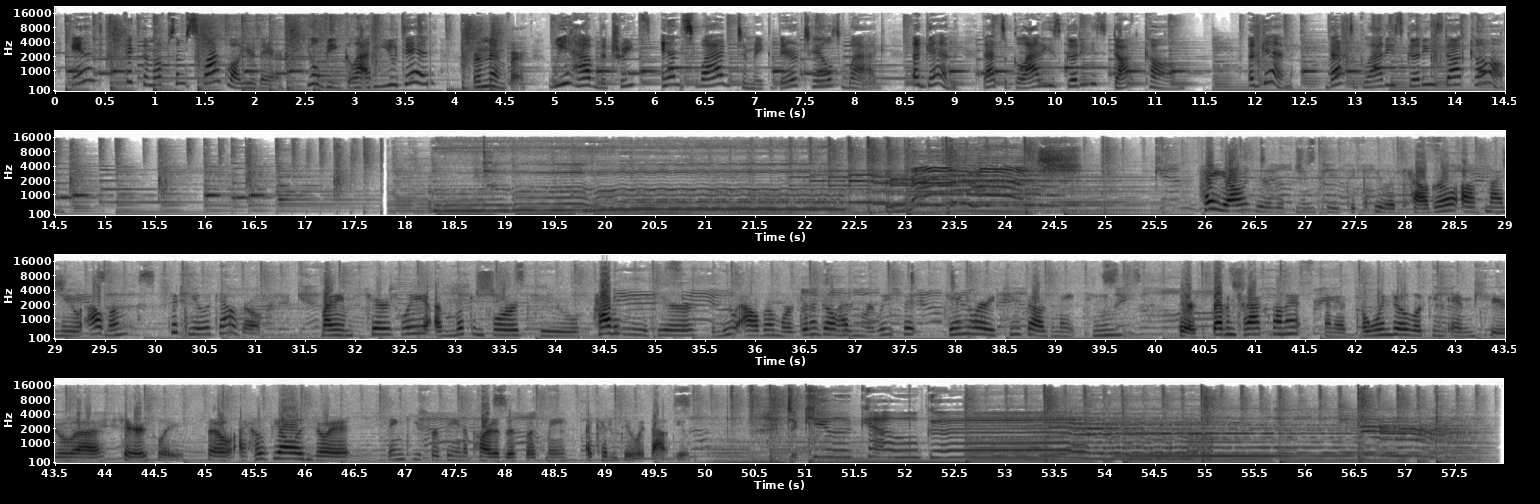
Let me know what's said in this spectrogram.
pick them up some swag while you're there. You'll be glad you did. Remember, we have the treats and swag to make their tails wag. Again, that's GladdysGoodies.com. Again, that's GladdysGoodies.com. Hey y'all, you're listening to Tequila Cowgirl off my new album, Tequila Cowgirl. My name's Cherish Lee. I'm looking forward to having you hear the new album. We're going to go ahead and release it January 2018. There are seven tracks on it, and it's a window looking into uh, Cherish Lee. So I hope y'all enjoy it. Thank you for being a part of this with me. I couldn't do it without you. Tequila cowgirl.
